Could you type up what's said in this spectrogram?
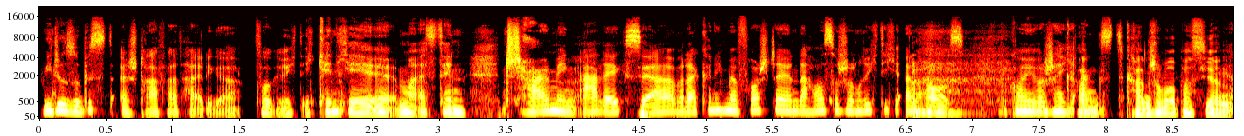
wie du so bist als Strafverteidiger vor Gericht. Ich kenne dich ja immer als den charming Alex, ja, aber da könnte ich mir vorstellen, da haust du schon richtig ein Haus. Da bekomme ich wahrscheinlich kann, Angst. Kann schon mal passieren. Ja.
